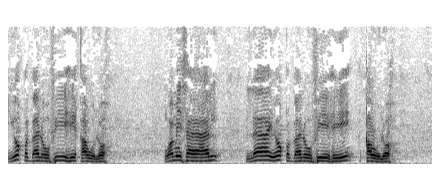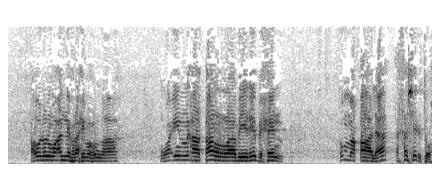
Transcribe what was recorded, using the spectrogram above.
يقبل فيه قوله ومثال لا يقبل فيه قوله. قول المؤلف رحمه الله وإن أقر بربح ثم قال خسرته.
